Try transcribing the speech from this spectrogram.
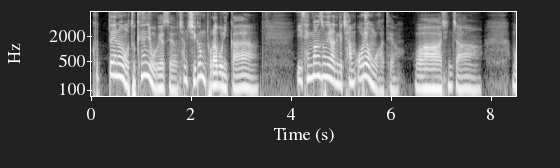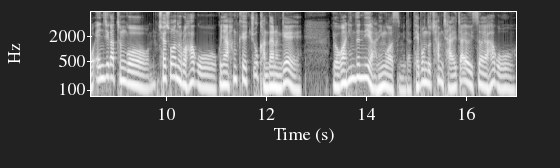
그때는 어떻게 했는지 모르겠어요. 참 지금 돌아보니까 이 생방송이라는 게 참 어려운 것 같아요. 와 진짜 뭐 NG 같은 거 최소한으로 하고 그냥 한 큐에 쭉 간다는 게 여간 힘든 일이 아닌 것 같습니다. 대본도 참 잘 짜여 있어야 하고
